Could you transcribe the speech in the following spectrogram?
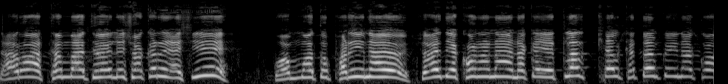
તારો હાથમાં થયો એટલે છોકરો કરે હશી. તો તો ફરીને આવ્યો શું દેખો ના ના નકે એટલા જ ખેલ ખતમ કરી નાખો.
